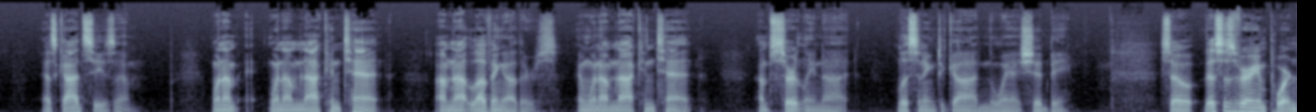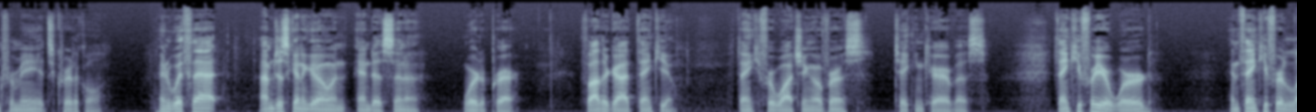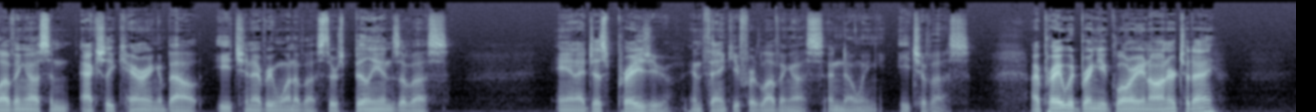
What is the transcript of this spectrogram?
as God sees them. When I'm when I'm not content, I'm not loving others. And when I'm not content, I'm certainly not listening to God in the way I should be. So this is very important for me. It's critical. And with that, I'm just going to go and end us in a word of prayer. Father God, thank you. Thank you for watching over us, taking care of us. Thank you for your word. And thank you for loving us and actually caring about each and every one of us. There's billions of us. And I just praise you and thank you for loving us and knowing each of us. I pray would bring you glory and honor today,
